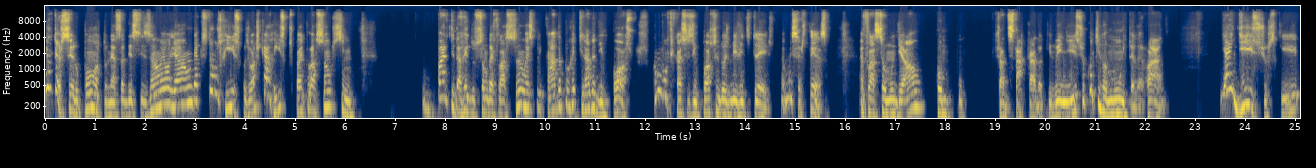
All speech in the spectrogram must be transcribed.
E um terceiro ponto nessa decisão é olhar onde é que estão os riscos. Eu acho que há riscos para a inflação, sim. Parte da redução da inflação é explicada por retirada de impostos. Como vão ficar esses impostos em 2023? É uma incerteza. A inflação mundial, como já destacado aqui no início, continua muito elevada. E há indícios que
